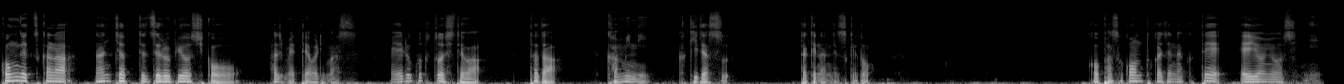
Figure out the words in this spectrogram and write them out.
今月からなんちゃって0秒思考を始めております。やることとしては、ただ紙に書き出すだけなんですけど、こうパソコンとかじゃなくて A4 用紙に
